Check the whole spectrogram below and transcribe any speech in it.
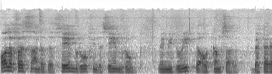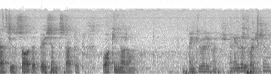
all of us under the same roof in the same room, when we do it, the outcomes are better as you saw the patient started walking around. Thank you very much. Any Thank other you. questions?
